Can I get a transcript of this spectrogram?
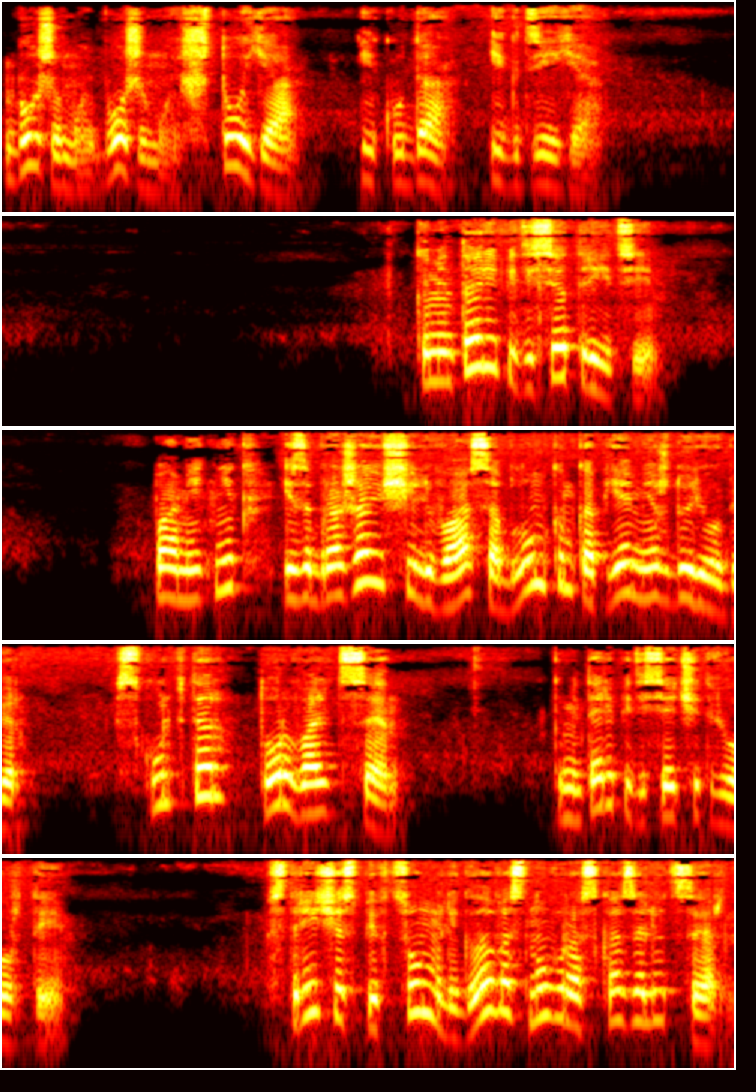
Боже мой, боже мой, что я? И куда? И где я? Комментарий 53. Памятник, изображающий льва с обломком копья между ребер. Скульптор Тор Вальдсен. Комментарий 54. Встреча с певцом легла в основу рассказа «Люцерн».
